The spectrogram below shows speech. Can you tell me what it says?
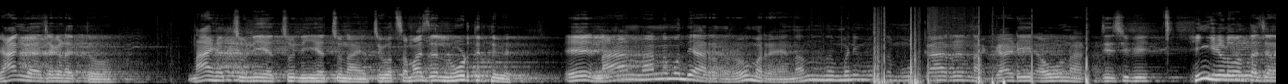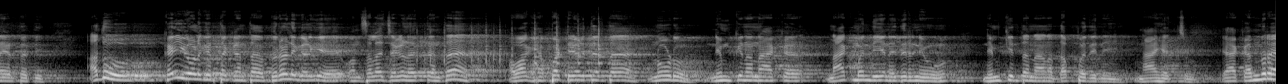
ಹ್ಯಾಂಗ ಜಗಳ ಇತ್ತು? ನಾ ಹೆಚ್ಚು, ನೀ ಹೆಚ್ಚು ನೀ ಹೆಚ್ಚು, ನಾ ಹೆಚ್ಚು. ಇವತ್ತು ಸಮಾಜದಲ್ಲಿ ನೋಡ್ತಿರ್ತೀವಿ. ಏ, ನಾನು, ನನ್ನ ಮುಂದೆ ಯಾರದಾರು ಮರೆ ನನ್ನ ಮನೆ ಮುಂದೆ ಮೂರು ಕಾರ್ ನಾಲ್ಕು ಗಾಡಿ, ಅವು ನಾಲ್ಕು ಜೆ ಸಿ ಬಿ, ಹಿಂಗೆ ಹೇಳುವಂಥ ಜನ ಇರ್ತೈತಿ. ಅದು ಕೈ ಒಳಗಿರ್ತಕ್ಕಂಥ ಬೆರಳುಗಳಿಗೆ ಒಂದು ಸಲ ಜಗಳ ಹತ್ತಂತ, ಅವಾಗ ಹೆಪ್ಪಟ್ಟು ಹೇಳ್ತಂತ, ನೋಡು ನಿಮ್ಕಿನ ನಾಲ್ಕು ನಾಲ್ಕು ಮಂದಿ ಏನಿದ್ರಿ ನೀವು ನಿಮ್ಗಿಂತ ನಾನು ದಪ್ಪದೀನಿ ನಾ ಹೆಚ್ಚು. ಯಾಕಂದ್ರೆ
